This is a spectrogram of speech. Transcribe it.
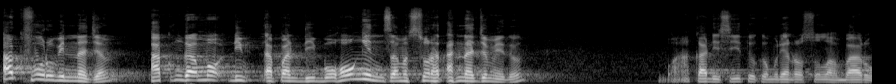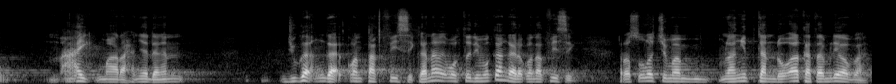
akfuru bin najam, aku nggak mau di, apa dibohongin sama surat An-Najm itu. Maka di situ kemudian Rasulullah baru naik marahnya dengan juga enggak kontak fisik karena waktu di Mekah enggak ada kontak fisik. Rasulullah cuma melangitkan doa kata beliau apa?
